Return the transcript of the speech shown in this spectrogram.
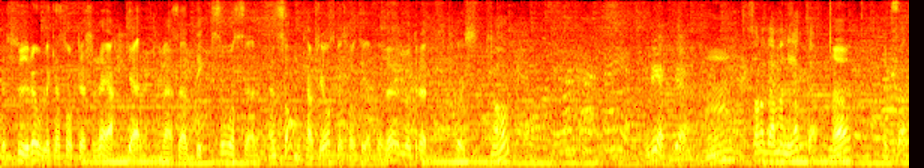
Det är fyra olika sorters räkor med så här dippsåser. En sån kanske jag ska slå till på. Det låter rätt schysst. Jaha. Räkor. Mm. Sådana där maneter. Ja, exakt.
